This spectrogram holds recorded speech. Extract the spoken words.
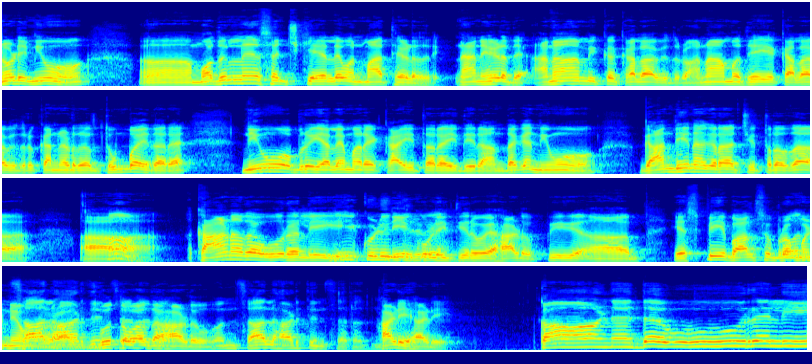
ನೋಡಿ ನೀವು ಮೊದಲನೇ ಸಂಚಿಕೆಯಲ್ಲೇ ಒಂದು ಮಾತು ಹೇಳಿದ್ರಿ. ನಾನು ಹೇಳಿದೆ ಅನಾಮಿಕ ಕಲಾವಿದರು ಅನಾಮಧೇಯ ಕಲಾವಿದರು ಕನ್ನಡದಲ್ಲಿ ತುಂಬ ಇದ್ದಾರೆ ನೀವು ಒಬ್ಬರು ಎಲೆಮರೆ ಕಾಯಿ ಥರ ಇದ್ದೀರಾ ಅಂದಾಗ ನೀವು ಗಾಂಧಿನಗರ ಚಿತ್ರದ ಆ, ಕಾಣದ ಊರಲ್ಲಿ ನೀ ಕುಳಿತಿರುವೆ. ಹಾಡು. ಪಿ ಎಸ್ ಪಿ ಬಾಲಸುಬ್ರಹ್ಮಣ್ಯ ಅದ್ಭುತವಾದ ಹಾಡು. ಒಂದು ಸಾಲ ಹಾಡ್ತೀನಿ ಸರ್ ಅದು ಹಾಡಿ ಹಾಡಿ. ಕಾಣದ ಊರಲ್ಲಿ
